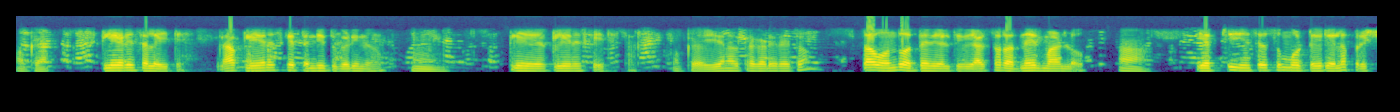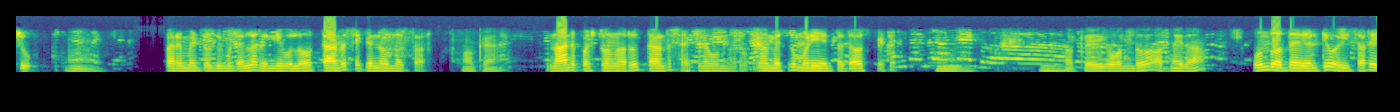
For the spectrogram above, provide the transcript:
ಓಕೆ. ಕ್ಲಿಯರೆನ್ಸ್ ಎಲ್ಲ ಐತೆ. ನಾವು ಕ್ಲಿಯರೆನ್ಸ್ಗೆ ತಂದಿದ್ದು ಗಾಡಿನ. ಹ್ಞೂ ಕ್ಲಿಯರ್ ಕ್ಲಿಯರೆನ್ಸ್ ಐತೆ ಸರ್. ಓಕೆ ಏನು ಹೇಳ್ತಾರೆ ಗಾಡಿ ರೇಟು? ಸರ್ ಒಂದು ಹದಿನೈದು ಹೇಳ್ತೀವಿ ಎರಡು ಸಾವಿರದ ಹದಿನೈದು ಮಾಡಲು. ಹಾಂ. ಎಫ್ ಸಿ ಇನ್ಸೂರೆನ್ಸು ಮೂರು ಟೈರ್ ಎಲ್ಲ ಫ್ರೆಶ್ಶು ಹ್ಞೂ ಪರ್ಮೆಂಟು ಗಿರ್ಮೆಂಟ್ ಎಲ್ಲ ರಿನ್ಯೂವಲ್ ತಗೊಂಡ್ರೆ ಸೆಕೆಂಡ್ ಓನರ್ ಸರ್. ಓಕೆ. ನಾನೇ ಫಸ್ಟ್ ಓನರು ತಗೊಂಡ್ರೆ ಸೆಕೆಂಡ್ ಓನರು ನಮ್ಮ ಹೆಸರು ಮಣಿ ಅಂತ ದಾವಸ್ಪೇಟೆ. ಓಕೆ ಈಗ ಒಂದು ಹದಿನೈದಾ? ಒಂದು ಹದಿನೈದು ಹೇಳ್ತೀವಿ ಐದು ಸಾವಿರ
